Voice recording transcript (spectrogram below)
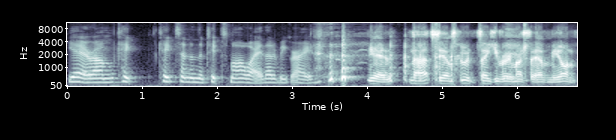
yeah, um, keep, keep sending the tips my way. That'd be great. Yeah, no, that sounds good. Thank you very much for having me on.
